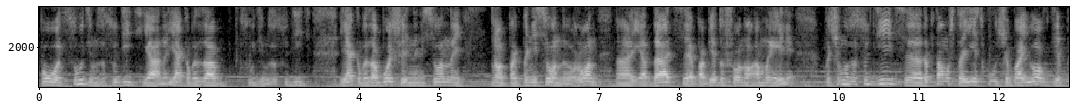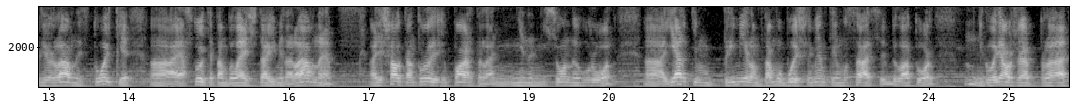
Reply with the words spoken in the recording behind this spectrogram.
повод судьям засудить Яна, якобы за судьям засудить, якобы за больший нанесенный, ну, понесенный урон э, и отдать победу Шону Амейли. Почему засудить? Э, да потому что есть куча боев, где при равной стойке, а, а стойка там была, я считаю, именно равная, решал контроль и партер, а не нанесенный урон. А, ярким примером тому бой Шлеменко и Мусаси, Белатор, ну, не говоря уже про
